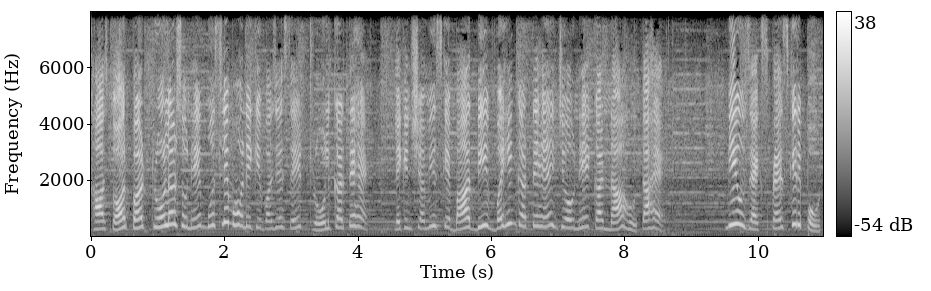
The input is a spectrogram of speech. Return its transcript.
खास तौर पर ट्रोलर्स उन्हें मुस्लिम होने की वजह से ट्रोल करते हैं। लेकिन शमी इसके बाद भी वही करते हैं जो उन्हें करना होता है। न्यूज़ एक्सप्रेस की रिपोर्ट।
